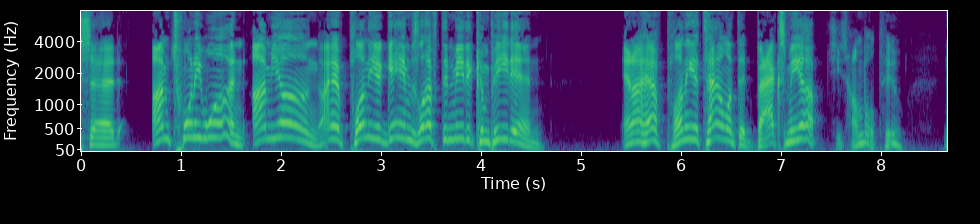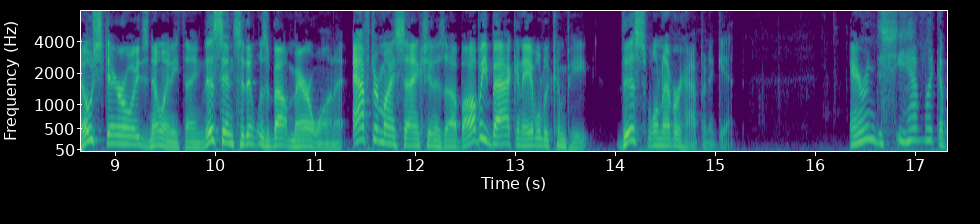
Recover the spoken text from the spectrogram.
said, I'm 21. I'm young. I have plenty of games left in me to compete in. And I have plenty of talent that backs me up. She's humble, too. No steroids, no anything. This incident was about marijuana. After my sanction is up, I'll be back and able to compete. This will never happen again. Aaron, does she have like a,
